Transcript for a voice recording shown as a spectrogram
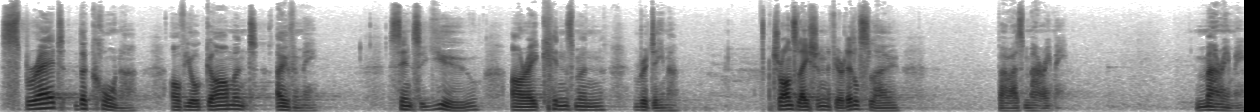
Spread the corner of your garment over me, since you are a kinsman redeemer. Translation, if you're a little slow, Boaz, marry me. Marry me.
